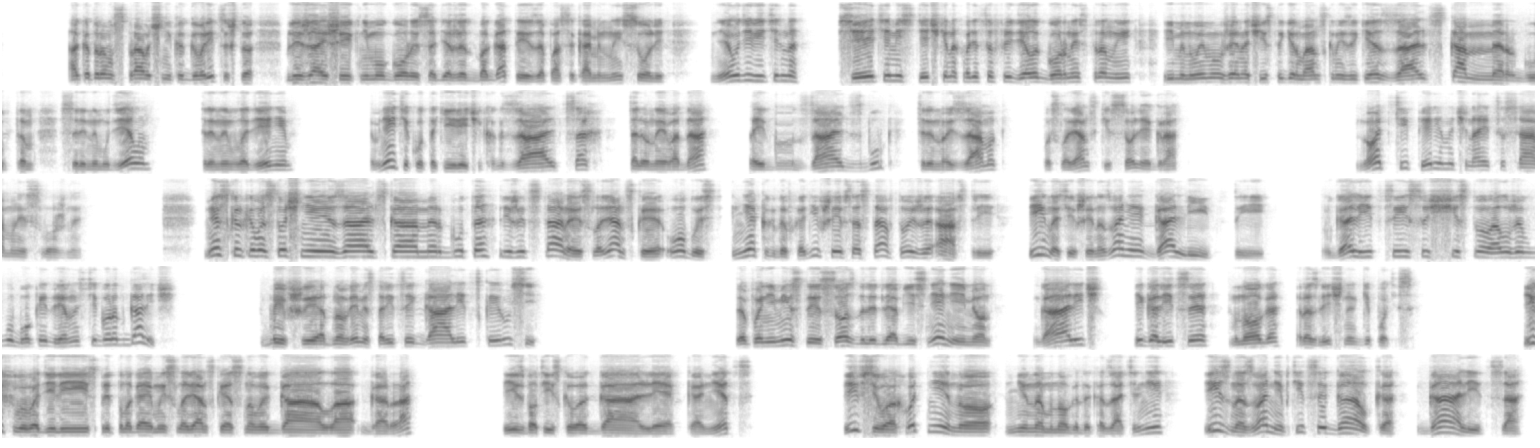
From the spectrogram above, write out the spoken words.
о котором в справочниках говорится, что ближайшие к нему горы содержат богатые запасы каменной соли. Неудивительно, все эти местечки находятся в пределах горной страны, именуемой уже на чисто германском языке Зальцкаммергутом, соляным уделом, соляным владением. В ней текут такие речи, как Зальцах, соленая вода, стоит город Зальцбург, соляной замок, по-славянски Солеград. Но теперь и начинается самое сложное. Несколько восточнее Заальска Мергута лежит старая славянская область, некогда входившая в состав той же Австрии и носившая название Галиции. В Галиции существовал уже в глубокой древности город Галич, бывший одно время столицей Галицкой Руси. Топонимисты создали для объяснения имен Галич и Галиция много различных гипотез. Их выводили из предполагаемой славянской основы Гала-гора, из балтийского Гале-конец, и всего охотнее, но не намного доказательнее, из названия птицы галка, галица,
